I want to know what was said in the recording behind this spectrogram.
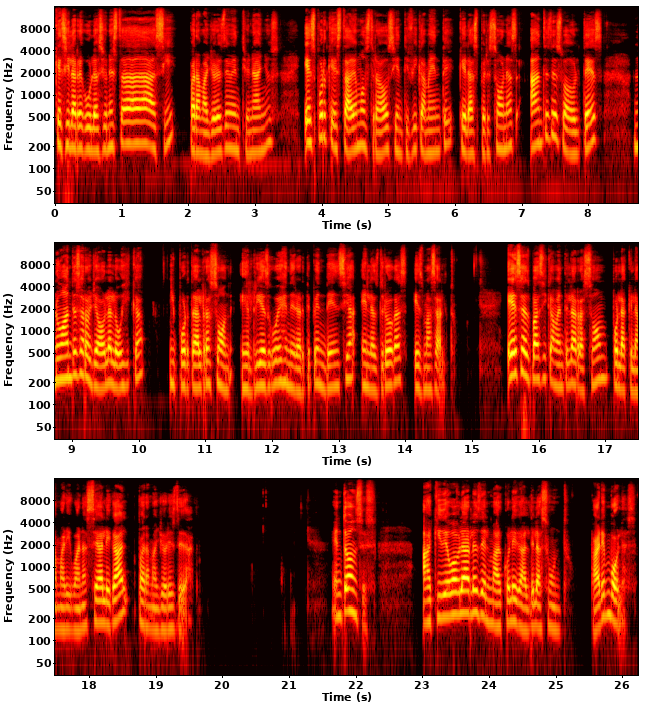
que si la regulación está dada así para mayores de 21 años, es porque está demostrado científicamente que las personas antes de su adultez no han desarrollado la lógica y por tal razón el riesgo de generar dependencia en las drogas es más alto. Esa es básicamente la razón por la que la marihuana sea legal para mayores de edad. Entonces, aquí debo hablarles del marco legal del asunto. Paren bolas.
